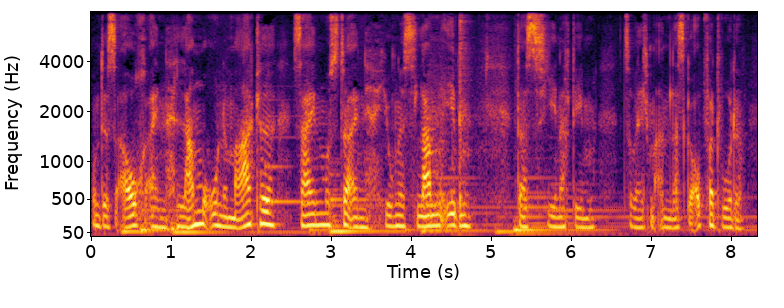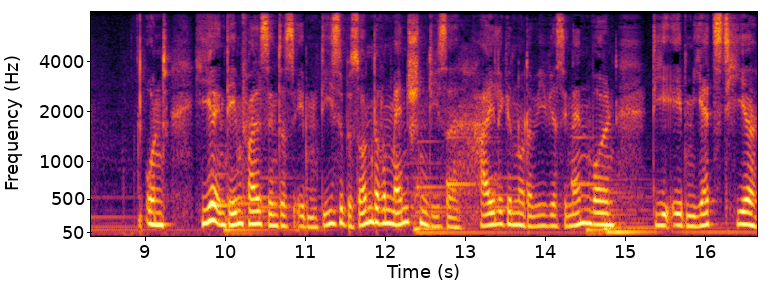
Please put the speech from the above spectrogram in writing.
und es auch ein Lamm ohne Makel sein musste, ein junges Lamm eben, das je nachdem zu welchem Anlass geopfert wurde. Und hier in dem Fall sind es eben diese besonderen Menschen, diese Heiligen oder wie wir sie nennen wollen, die eben jetzt hier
